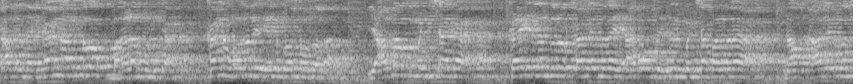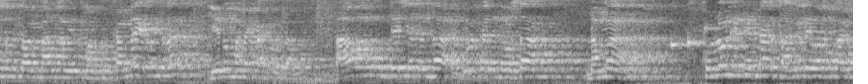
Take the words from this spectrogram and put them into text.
ಕಾಲದ ಕಣ್ಣು ಅಂತೂ ಬಹಳ ಮುಖ್ಯ. ಹೋದ್ರೆ ಏನು ಗೊತ್ತೋದಲ್ಲ ಯಾವ್ದೋ ಮನುಷ್ಯಾಗ ಕೈ ಇಲ್ಲಂದ್ರು ಕಣ್ಣಿದ್ರೆ ಯಾರೋ ಒಬ್ಬ ಇದ್ರ ಮನುಷ್ಯ ಬಂದ್ರೆ ನಾವು ಸುತ್ತ ಅವ್ರ ಮೇಲೆ ನಾವು ಇದು ಮಾಡ್ಬೇಕು? ಕಣ್ಣ ಇಲ್ಲಂದ್ರೆ ಏನು ಮಾಡೋಕ್ಕಾಗೋದಿಲ್ಲ. ಆ ಒಂದು ಉದ್ದೇಶದಿಂದ ಇವತ್ತಿನ ದಿವಸ ನಮ್ಮ ಕುಳ್ಳೂರಿ ನಿಂತ ಸಾಂಗಲಿ ಅವರ ತಂಡ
